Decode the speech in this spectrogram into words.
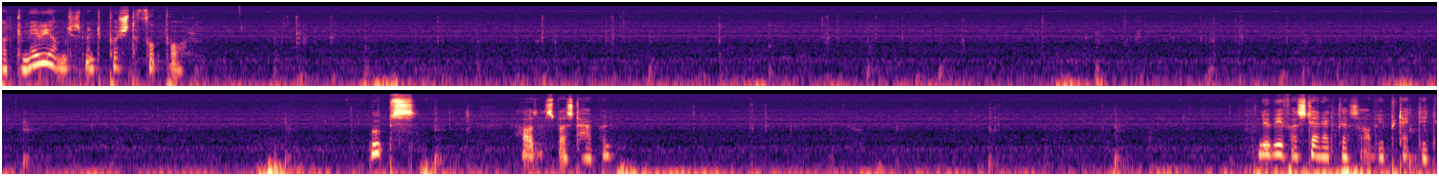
Okay, maybe I'm just meant to push the football. Oops. That wasn't supposed to happen. Maybe if I stay like this, I'll be protected.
